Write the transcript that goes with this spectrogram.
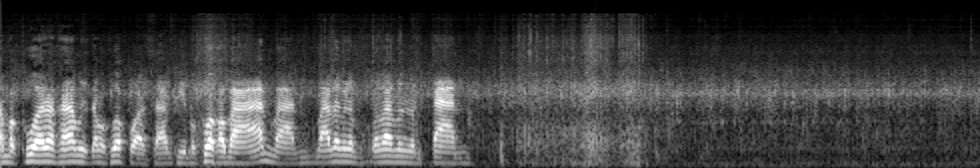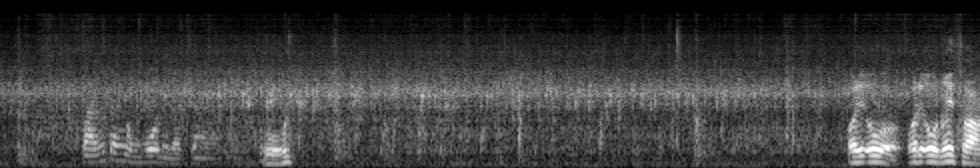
ตำบักทั่วนะคะมันตำบักทั่วปลอดสารพิษบักทั่วเขาหวานหวานหวานแล้วมันประมาณมันน้ำตาลฟังตั้งหนองโบนี่แหละจ้าโอ้ยโอริโอโอริโอหน่วยสอง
